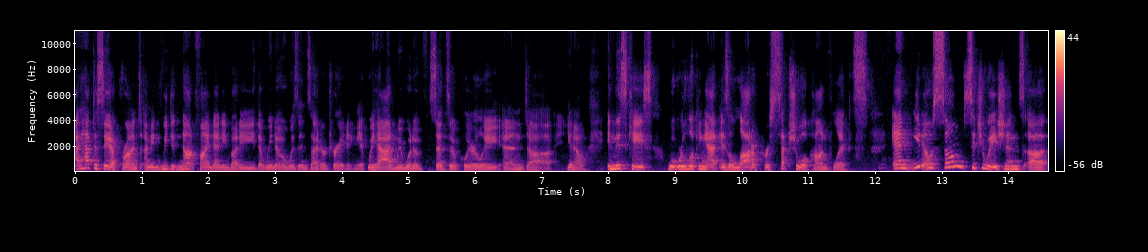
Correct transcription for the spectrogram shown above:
I have to say up front, I mean, we did not find anybody that we know was insider trading. If we had, we would have said so clearly. And, uh, you know, in this case, what we're looking at is a lot of perceptual conflicts. And, you know, some situations, uh,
